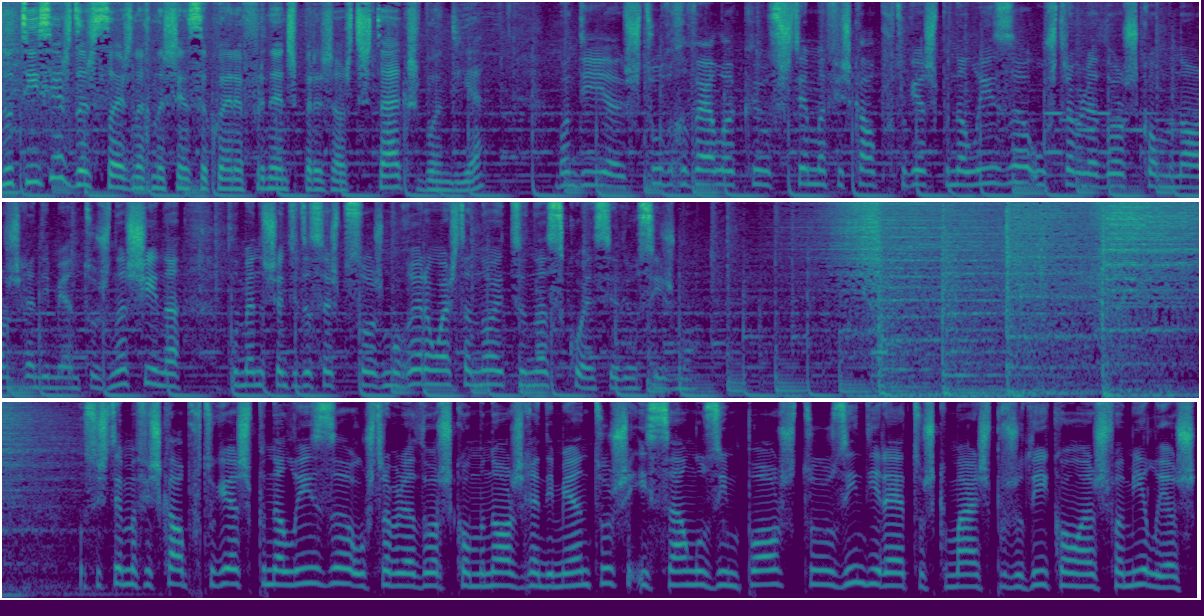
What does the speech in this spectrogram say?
Notícias das seis na Renascença com Ana Fernandes para já os destaques. Bom dia. Bom dia. Estudo revela que o sistema fiscal português penaliza os trabalhadores com menores rendimentos. Na China, pelo menos 116 pessoas morreram esta noite na sequência de um sismo. Sistema fiscal português penaliza os trabalhadores com menores rendimentos e são os impostos indiretos que mais prejudicam as famílias.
